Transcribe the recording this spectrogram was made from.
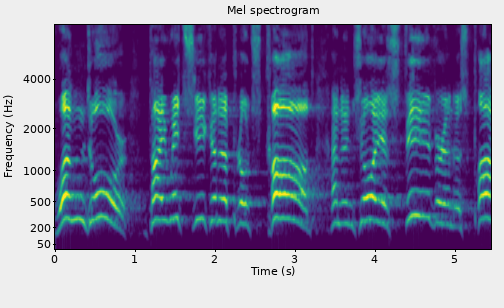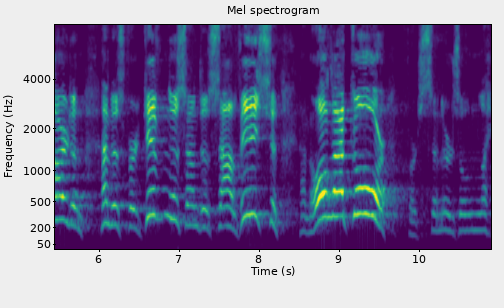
one door by which you can approach God and enjoy His favor and His pardon and His forgiveness and His salvation. And on that door, for sinners only.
